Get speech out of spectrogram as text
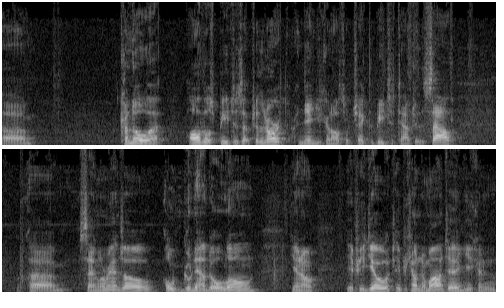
um, Canoa, all those beaches up to the north, and then you can also check the beaches down to the south, um, San Lorenzo, go down to Olón. You know, if you go, if you come to Manta, you can,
